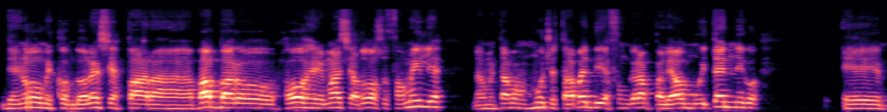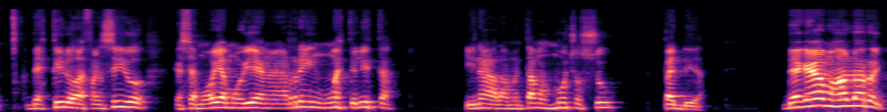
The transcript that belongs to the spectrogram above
de nuevo, mis condolencias para Bárbaro, Jorge, Marcia, a toda su familia. Lamentamos mucho esta pérdida. Fue un gran peleador, muy técnico, eh, de estilo defensivo, que se movía muy bien en el ring, un estilista. Y nada, lamentamos mucho su pérdida. ¿De qué vamos a hablar hoy?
